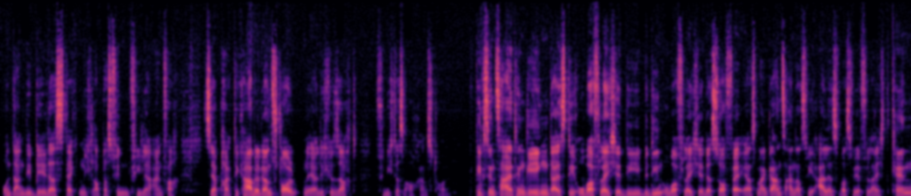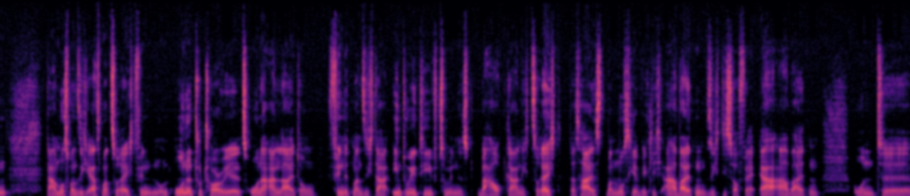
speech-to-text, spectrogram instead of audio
und dann die Bilder stackt. Und ich glaube, das finden viele einfach sehr praktikabel, ganz toll und ehrlich gesagt finde ich das auch ganz toll. PixInsight hingegen, da ist die Oberfläche, die Bedienoberfläche der Software erstmal ganz anders wie alles, was wir vielleicht kennen. Da muss man sich erstmal zurechtfinden und ohne Tutorials, ohne Anleitung findet man sich da intuitiv zumindest überhaupt gar nicht zurecht. Das heißt, man muss hier wirklich arbeiten, sich die Software erarbeiten und äh,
